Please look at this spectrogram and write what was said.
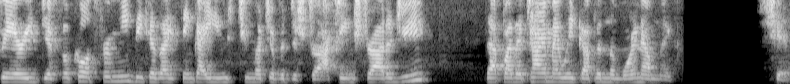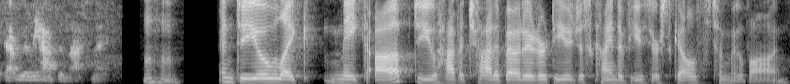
very difficult for me because I think I use too much of a distracting strategy. That by the time I wake up in the morning, I'm like, shit, that really happened last night. Mm-hmm. And do you like make up? Do you have a chat about it or do you just kind of use your skills to move on?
